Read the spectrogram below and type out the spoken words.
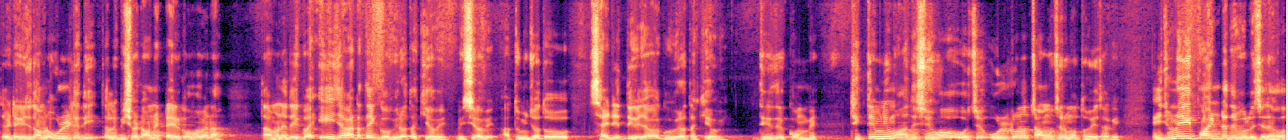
তো এটাকে যদি আমরা উল্টে দিই, তাহলে বিষয়টা অনেকটা এরকম হবে না? তার মানে দেখবা এই জায়গাটাতে গভীরতা কী হবে? বেশি হবে। আর তুমি যত সাইডের দিকে যাওয়া গভীরতা কী হবে? ধীরে ধীরে কমবে। ঠিক তেমনি মহাদেশীয় হচ্ছে উল্টোনো চামচের মতো হয়ে থাকে। এই জন্য এই পয়েন্টটাতে বলেছে, দেখো,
